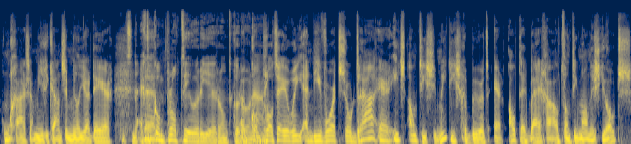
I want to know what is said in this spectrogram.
Hongaars-Amerikaanse miljardair. Het zijn echte uh, complottheorieën rond corona. Een complottheorie en die wordt zodra er iets antisemitisch gebeurt er altijd bijgehaald, want die man is Joods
